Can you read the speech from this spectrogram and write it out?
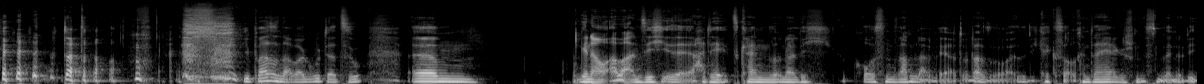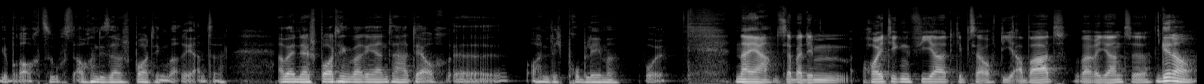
da drauf. Die passen aber gut dazu. Ähm, Genau, aber an sich äh, hat er jetzt keinen sonderlich großen Sammlerwert oder so. Also die kriegst du auch hinterhergeschmissen, wenn du die gebraucht suchst, auch in dieser Sporting-Variante. Aber in der Sporting-Variante hat er auch äh, ordentlich Probleme wohl. Naja, Ist ja bei dem heutigen Fiat gibt es ja auch die Abarth-Variante. genau.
